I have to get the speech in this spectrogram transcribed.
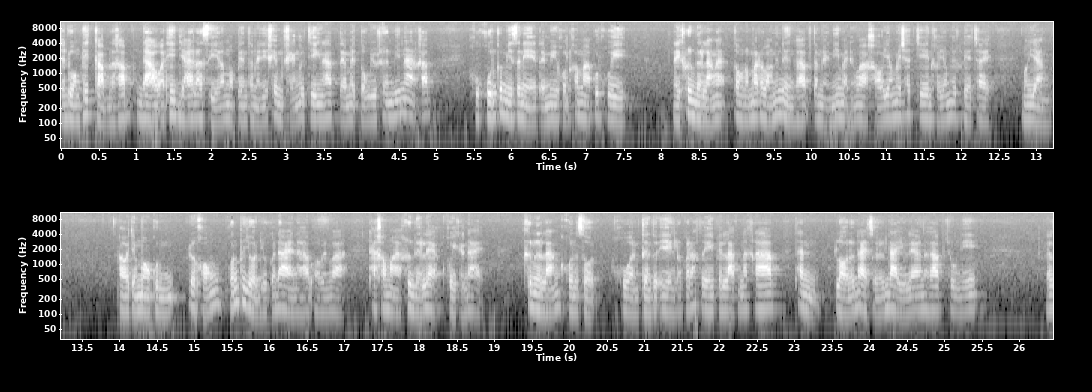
จะดวงพลิกกลับแล้วครับ ดาวอาทิตย์ย้ายราศีแล้วมาเป็นตำแหน่งที่เข้มแข็งก็จริงนะครับ แต่ไม่ตกยูเทิร์นวินาศครับคุณคุณก็มีเสน่ห์แต่มีคนเข้ามาพูดคุยในครึ่งเดือนหลังนี่ยต้องระมัดระวังนิดนึงครับตำแหน่งนี้หมายถึงว่าเขายังไม่ชัดเจนเขายังไม่เคลียร์ใจบางอย่างเขาจะมองคุณเรื่องของผลประโยชน์อยู่ก็ได้นะครับ เอาเป็นว่าถ้าเข้ามาครึ่งเดือนแรกคุยกันได้ ครึ่งเดือนหลังคนโสด ควรเตือนตัวเองแล้วก็รักตัวเองเป็นหลักนะครับ ท่านหล่อเลือกได้สวยเลือกได้อยู่แล้วนะครับ ช่วงนี้ แล้ว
